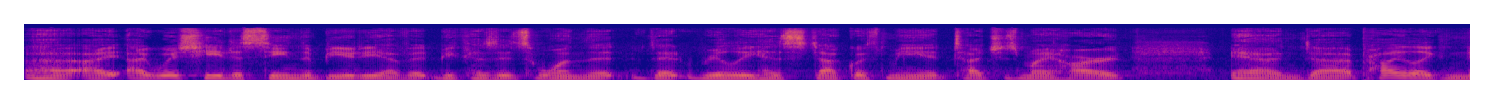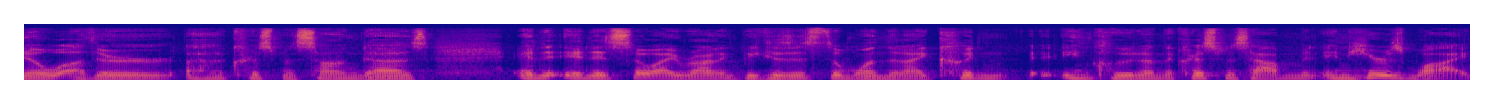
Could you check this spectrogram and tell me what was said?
uh, I, I wish he'd have seen the beauty of it because it's one that that really has stuck with me. It touches my heart, and uh, probably like no other uh, Christmas song does. And, and it's so ironic because it's the one that I couldn't include on the Christmas album, and, and here's why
